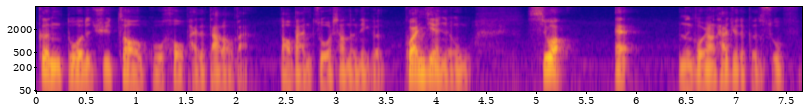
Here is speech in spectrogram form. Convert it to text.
更多的去照顾后排的大老板，老板座上的那个关键人物，希望哎能够让他觉得更舒服。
